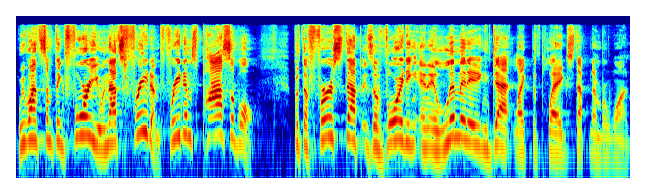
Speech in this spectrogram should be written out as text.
we want something for you, and that's freedom. Freedom's possible. But the first step is avoiding and eliminating debt like the plague, step number one.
